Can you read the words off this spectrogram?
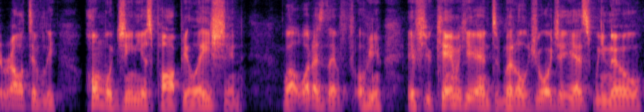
relatively homogeneous population well what is the if you came here into middle georgia yes we know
